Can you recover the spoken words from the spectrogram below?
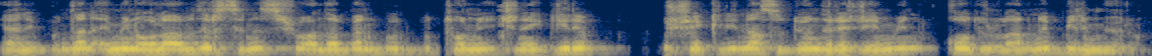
Yani bundan emin olabilirsiniz. Şu anda ben bu butonun içine girip bu şekli nasıl döndüreceğimin kodlarını bilmiyorum.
